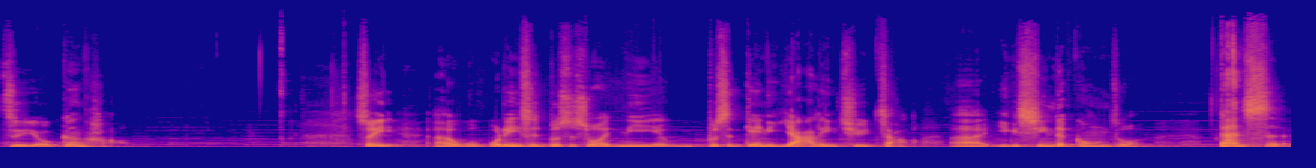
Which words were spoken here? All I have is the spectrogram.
自由更好。所以，呃，我我的意思不是说你不是给你压力去找呃一个新的工作，但是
